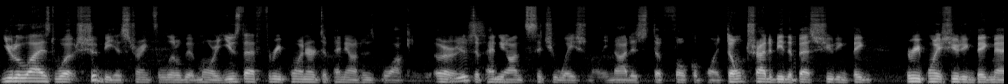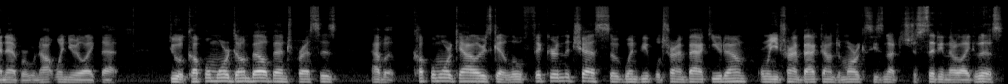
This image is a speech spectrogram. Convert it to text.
utilized what should be his strengths a little bit more. Use that three pointer depending on who's blocking you, or Use, depending on situationally, not as the focal point. Don't try to be the best shooting big three point shooting big man ever. Not when you're like that. Do a couple more dumbbell bench presses. Have a couple more calories. Get a little thicker in the chest, so when people try and back you down, or when you try and back down DeMarcus, he's not just sitting there like this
